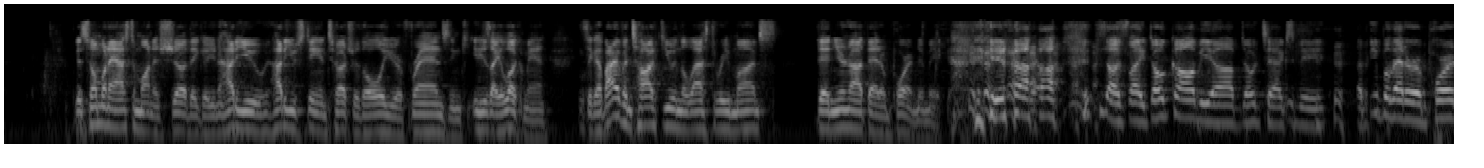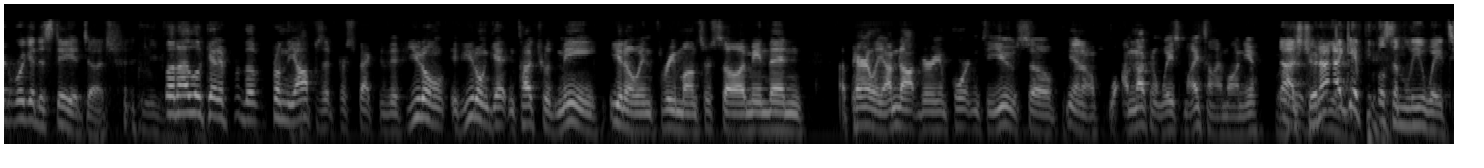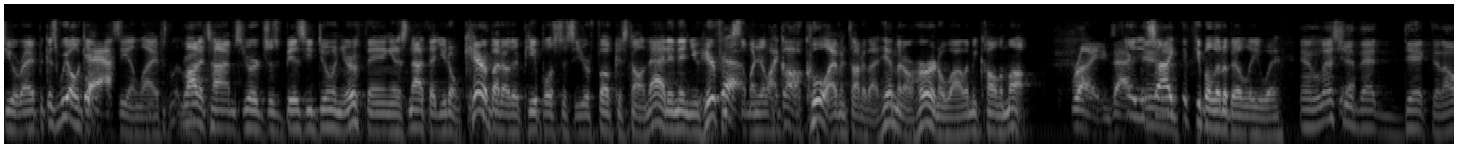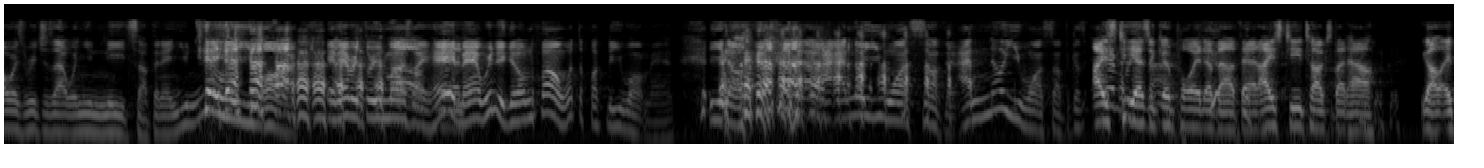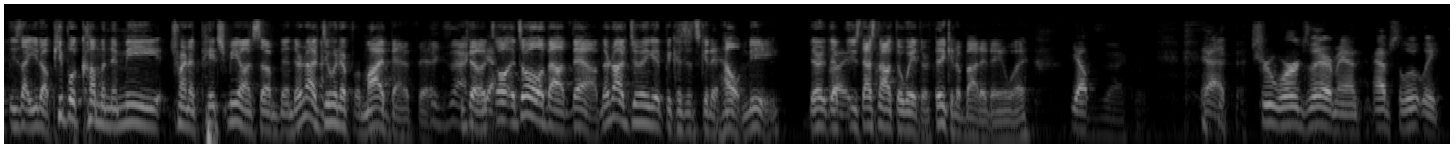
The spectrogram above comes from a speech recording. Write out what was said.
because someone asked him on his show, they go, you know, how do you how do you stay in touch with all your friends? And he's like, look, man, it's like if I haven't talked to you in the last three months, then you're not that important to me. you know? so it's like, don't call me up, don't text me. The people that are important, we're going to stay in touch. but I look at it from the from the opposite perspective. If you don't if you don't get in touch with me, you know, in three months or so, I mean, then apparently I'm not very important to you. So, you know, I'm not going to waste my time on you. No, that's true. And yeah. I, I, give people some leeway too, right? Because we all get yeah. busy in life. A right. lot of times you're just busy doing your thing. And it's not that you don't care about other people. It's just that you're focused on that. And then you hear from yeah. someone, you're like, oh, cool. I haven't thought about him or her in a while. Let me call them up. Right, exactly. So I give people a little bit of leeway. Unless you're that dick that always reaches out when you need something and you know who you are. and every three months, oh, like, hey, man. man. we need to get on the phone. What the fuck do you want, man? You know, I, I, know you want something. I know you want something. Cause Ice T has a good point about that. Ice T talks about how. You know, he's like, you know, people coming to me trying to pitch me on something. They're not doing it for my benefit. Exactly. You know, it's yeah. all it's all about them. They're not doing it because it's going to help me. They're, they're right. that's not the way they're thinking about it anyway. Yep. Exactly yeah, true words there, man. Absolutely.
